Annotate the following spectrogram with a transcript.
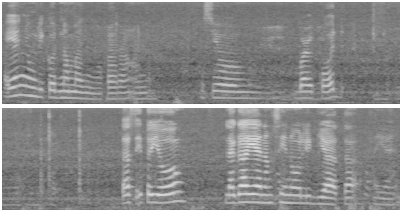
Ayan yung likod naman niya, parang ano. Tapos yung barcode. Tapos ito yung lagayan ng sinolid yata. Ayan.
